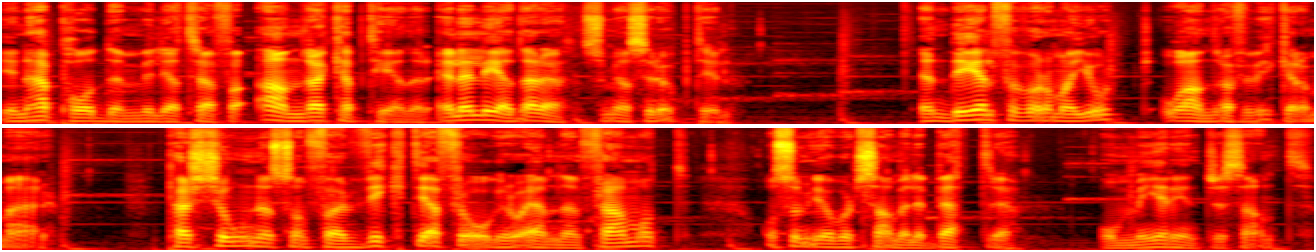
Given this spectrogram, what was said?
I den här podden vill jag träffa andra kaptener eller ledare som jag ser upp till. En del för vad de har gjort och andra för vilka de är. Personer som för viktiga frågor och ämnen framåt och som gör vårt samhälle bättre och mer intressant.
